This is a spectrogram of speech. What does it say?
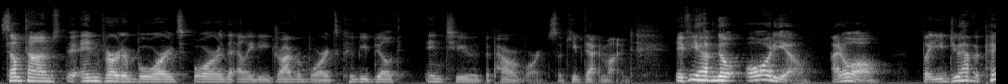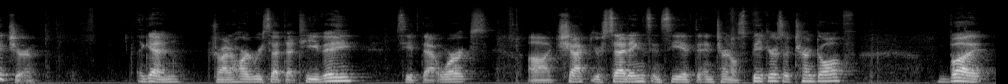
Sometimes the inverter boards or the LED driver boards could be built into the power board, so keep that in mind. If you have no audio at all, but you do have a picture, again, try to hard reset that TV, see if that works. Uh, check your settings and see if the internal speakers are turned off. But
